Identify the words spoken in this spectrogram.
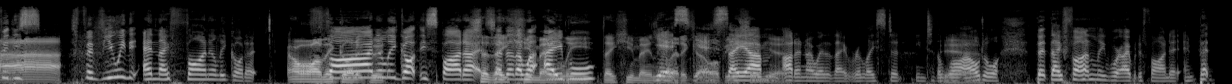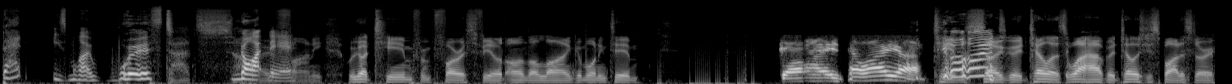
for this, for viewing it, and they finally got it. Oh, they got it. finally got this spider So, so, they that they were humanely, able. They humanely Yes, let it go. yes. obviously. They um, yeah. I don't know whether they released it into the Yeah. wild or, but they finally were able to find it. And but that is my worst. That's so Nightmare. funny. We got Tim from Forestfield on the line. Good morning, Tim. Guys, how are you? Tim, Good. so good. Tell us what happened. Tell us your spider story.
